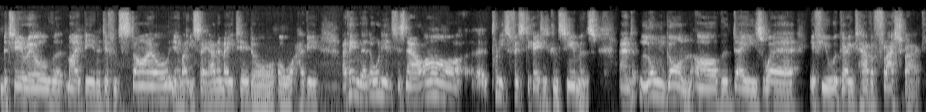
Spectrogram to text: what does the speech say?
material that might be in a different style, you know, like you say, animated or, or what have you. I think that audiences now are uh, pretty sophisticated consumers, and long gone are the days where if you were going to have a flashback,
